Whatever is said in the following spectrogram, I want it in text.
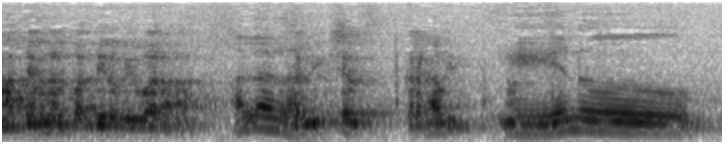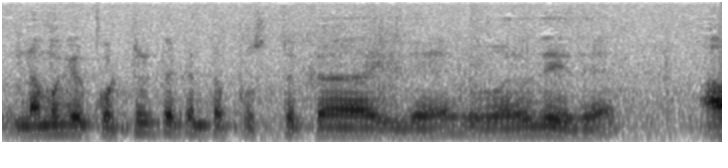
ಮಾಧ್ಯಮದಲ್ಲಿ ಬಂದಿರೋ ವಿವರ. ಅಲ್ಲ ಅಲ್ಲ. ಸಮೀಕ್ಷೆ ಏನು ನಮಗೆ ಕೊಟ್ಟಿರ್ತಕ್ಕಂಥ ಪುಸ್ತಕ ಇದೆ ವರದಿ ಇದೆ. ಆ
